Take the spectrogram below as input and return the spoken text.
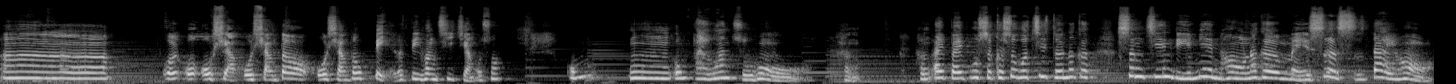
嗯、呃，我我我想我想到我想到别的地方去讲，我说我们嗯我们排湾族哦很。”很爱白布色，可是我记得那个圣经里面哈，那个美色时代哈，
